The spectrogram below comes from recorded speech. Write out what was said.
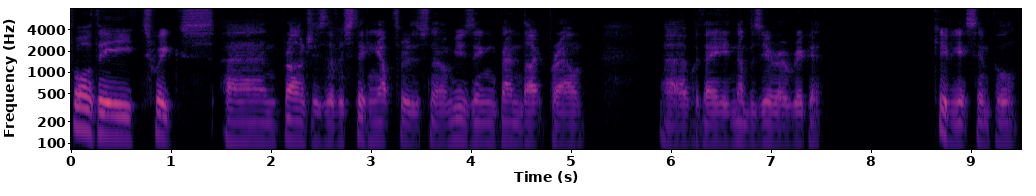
For the twigs and branches that are sticking up through the snow, I'm using Van Dyke Brown uh, with a number zero rigger, keeping it simple.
